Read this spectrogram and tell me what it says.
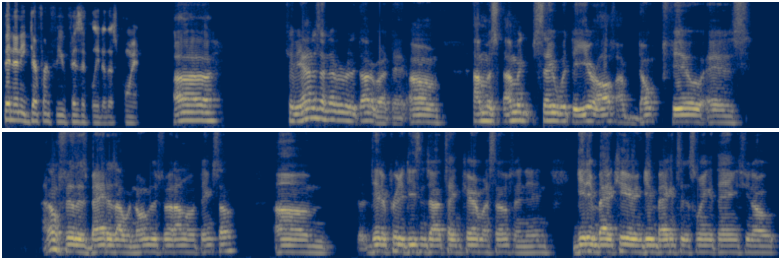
been any different for you physically to this point? Uh, to be honest, I never really thought about that. Um, I'm a, I'm gonna say with the year off, I don't feel as I don't feel as bad as I would normally feel. I don't think so. Um, did a pretty decent job taking care of myself, and then getting back here and getting back into the swing of things. You know,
